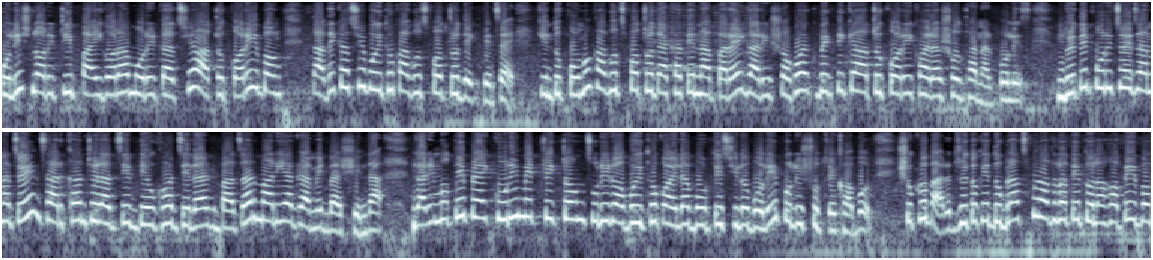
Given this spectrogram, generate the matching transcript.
পুলিশ লরিটি পাইগড়া মোড়ের কাছে আটক করে এবং তাদের কাছে বৈধ কাগজপত্র দেখতে চায়। কিন্তু কোনো কাগজপত্র দেখাতে না পারায় গাড়ির সহ এক ব্যক্তিকে আটক করে খয়রাশুল থানার পুলিশ। ধৃতের পরিচয় জানা যায়, ঝাড়খণ্ড রাজ্যের দেওঘর জেলার বাজার মারিয়া গ্রামের বাসিন্দা। গাড়ির মধ্যে প্রায় কুড়ি মেট্রিক টন চুরির অবৈধ কয়লা ভর্তি ছিল বলে পুলিশ সূত্রে খবর। শুক্রবার ধৃতকে দুবরাজপুর আদালতে তোলা হবে এবং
